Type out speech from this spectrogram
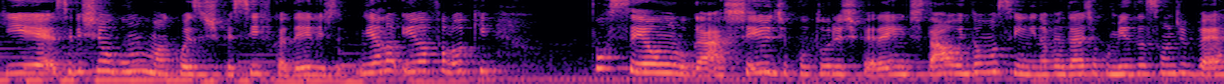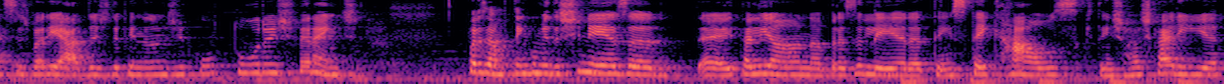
Que é, se eles tinham alguma coisa específica deles. E ela, e ela falou que por ser um lugar cheio de culturas diferentes tal, então assim, na verdade a comida são diversas, variadas, dependendo de culturas diferentes. Por exemplo, tem comida chinesa, é, italiana, brasileira, tem steakhouse, que tem churrascaria,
